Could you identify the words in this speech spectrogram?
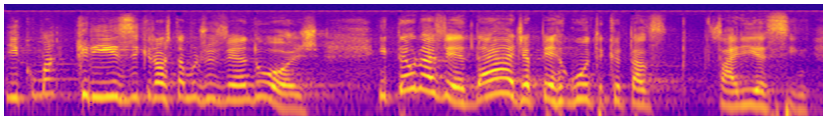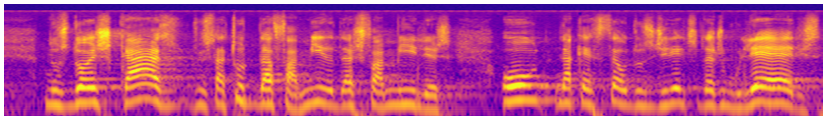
e com uma crise que nós estamos vivendo hoje. Então, na verdade, a pergunta que eu faria assim, nos dois casos, do Estatuto da Família, das famílias, ou na questão dos direitos das mulheres,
